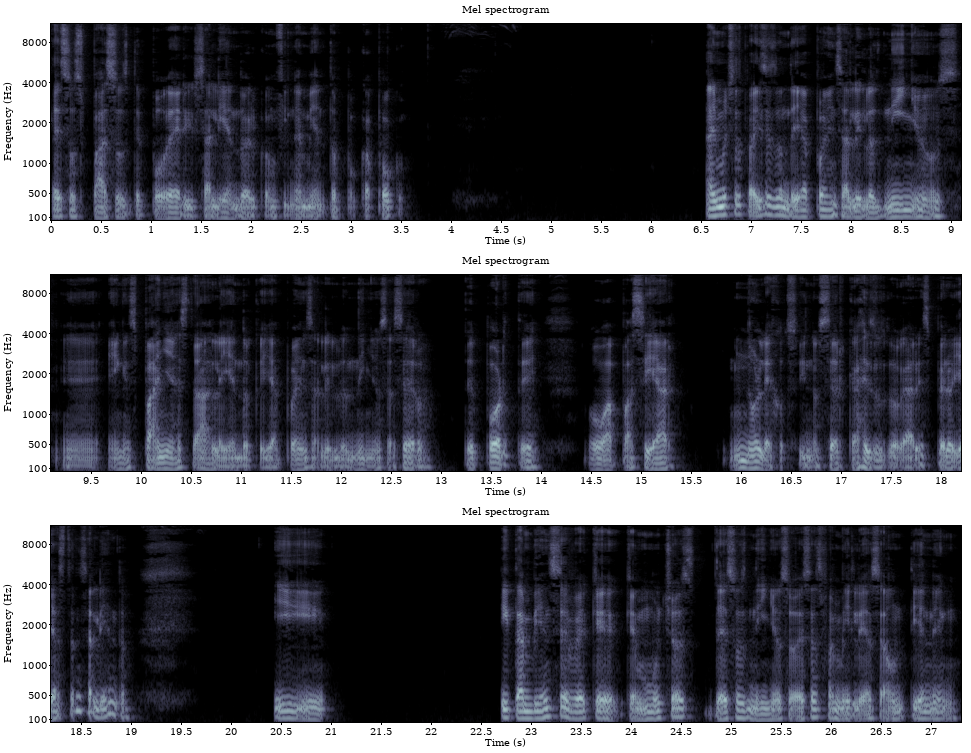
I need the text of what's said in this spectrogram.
esos pasos de poder ir saliendo del confinamiento poco a poco. Hay muchos países donde ya pueden salir los niños. Eh, en España estaba leyendo que ya pueden salir los niños a hacer deporte o a pasear no lejos, sino cerca de sus hogares, pero ya están saliendo. Y, y también se ve que, que muchos de esos niños o esas familias aún tienen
